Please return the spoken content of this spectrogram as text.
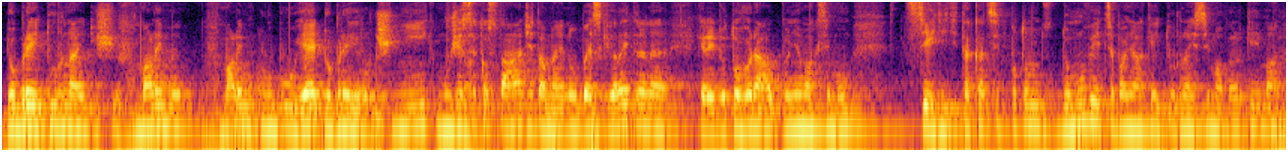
dobrý turnaj, když v malém v malým klubu je dobrý ročník, může se to stát, že tam najednou bude skvělý trenér, který do toho dá úplně maximum z těch dětí, tak ať si potom domluví třeba nějaký turnaj s těma velkýma hmm.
